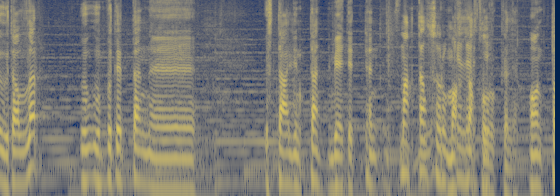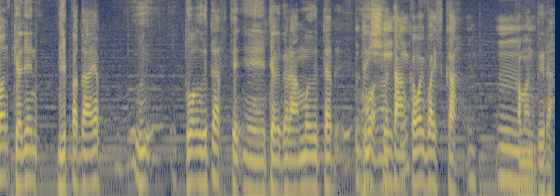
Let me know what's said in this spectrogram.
ыталлар ыпытеттен Сталинтан бететтен Мактал сорук мактал келер ди. сорук келер. Онтон келен Липадаев туа ытар телеграмма ытар танковой войска командира.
